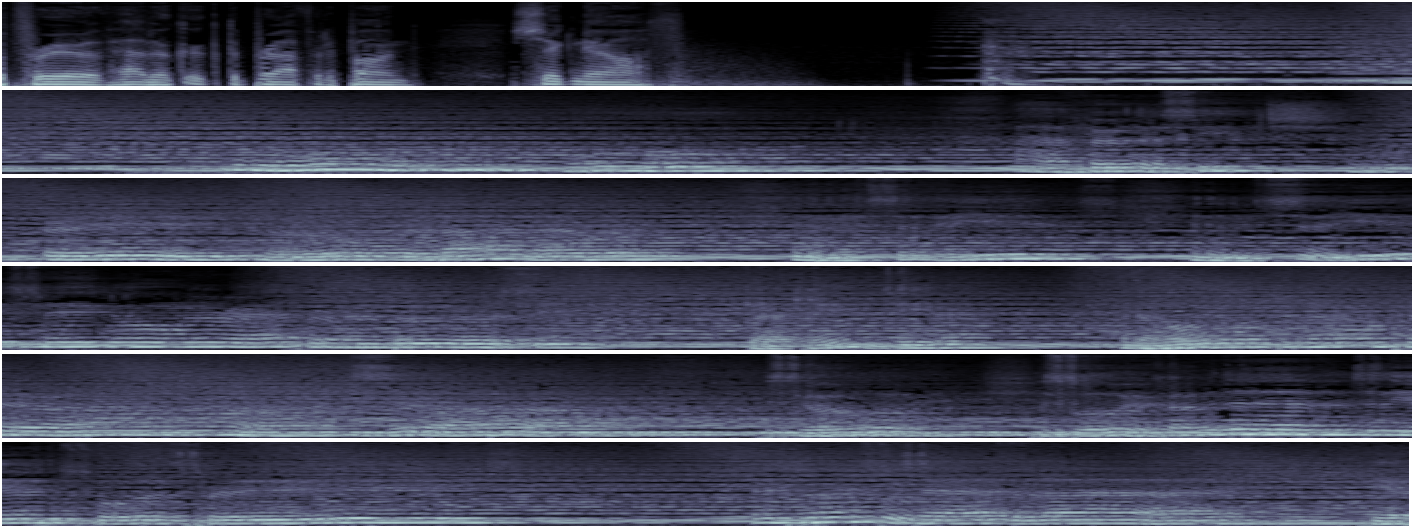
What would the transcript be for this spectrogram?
A prayer of Habakkuk the prophet upon Shigionoth. I've heard the speech and in the midst of the years, in the midst of the years, make known the wrath remember mercy. God came to Teman, and the Holy One pronounced her Presence was as the light.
